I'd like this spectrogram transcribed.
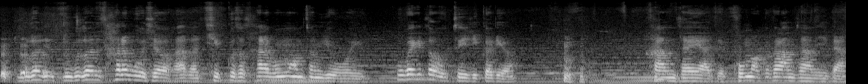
누구든, 누구든 살아보셔. 가서 짓고서 살아보면 엄청 좋아요. 후각이 또 어떻게 짓거려. 감사해 아주. 고맙고 감사합니다.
